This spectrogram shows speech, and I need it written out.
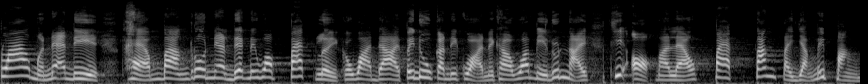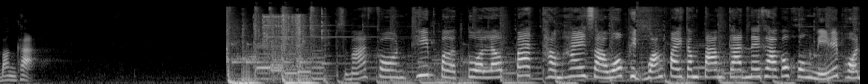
ปล้าเหมือนในอดีต แถมบางรุ่นเนี่ยเรียกได้ว่าแป๊กเลยก็ว่าได้ ไปดูกันดีกว่านะคะว่ามีรุ่นไหนที่ออกมาแล้วแป๊กตั้งแต่ยังไม่ปังบ้างค่ะ สมาร์ทโฟนที่เปิดตัวแล้วแป๊ดทำให้สาวกผิดหวังไปตามๆกันนะคะ ก็คงหนีไม่พ้น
